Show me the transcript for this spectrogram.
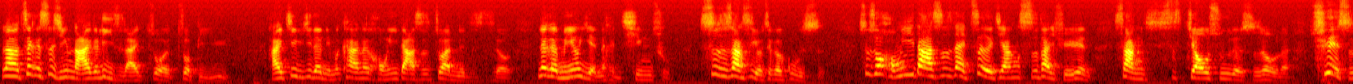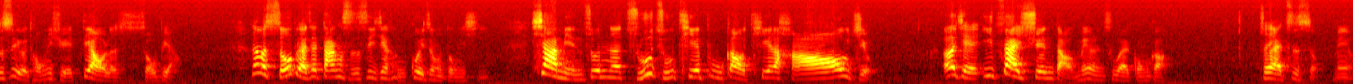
那这个事情拿一个例子来做做比喻，还记不记得你们看那个弘一大师传的时候，那个没有演得很清楚。事实上是有这个故事，是说弘一大师在浙江师范学院上教书的时候呢，确实是有同学掉了手表。那么手表在当时是一件很贵重的东西，夏勉尊呢足足贴布告贴了好久，而且一再宣导，没有人出来公告，出来自首没有，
